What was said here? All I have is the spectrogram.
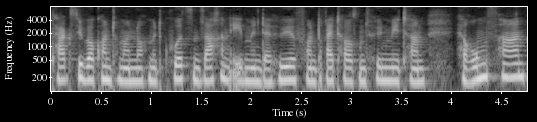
Tagsüber konnte man noch mit kurzen Sachen eben in der Höhe von 3000 Höhenmetern herumfahren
